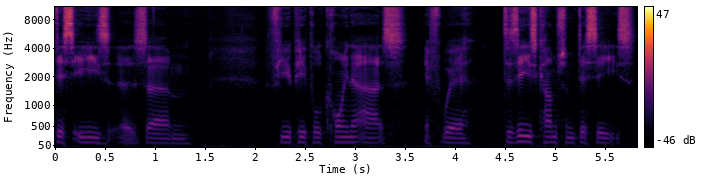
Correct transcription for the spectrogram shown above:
disease, as um, few people coin it as, if we're disease comes from disease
